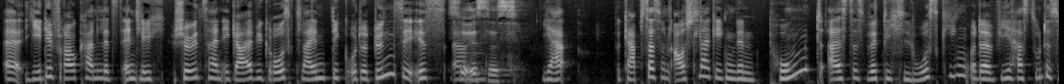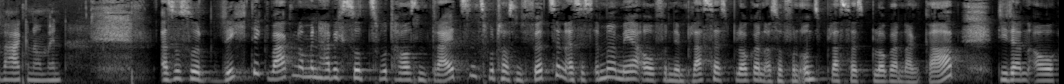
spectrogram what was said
äh, jede Frau kann letztendlich schön sein, egal wie groß, klein, dick oder dünn sie ist. So ähm, ist es. Ja, Gab es da so einen ausschlaggebenden Punkt, als das wirklich losging oder wie hast du das wahrgenommen? Also so richtig wahrgenommen habe ich so 2013, 2014, als es immer mehr auch von den Plus-Size-Bloggern, also von uns Plus-Size-Bloggern dann gab, die dann auch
